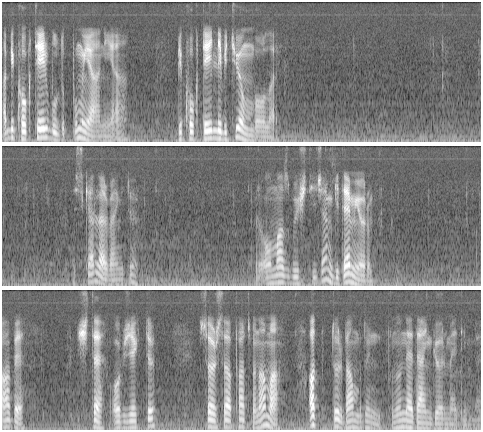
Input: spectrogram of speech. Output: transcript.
Abi kokteyl bulduk bu mu yani ya? Bir kokteylle bitiyor mu bu olay? Eskerler ben gidiyorum. Böyle olmaz bu iş diyeceğim gidemiyorum. Abi işte objektif Source apartman ama At dur ben bunu, bunu neden görmedim be.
